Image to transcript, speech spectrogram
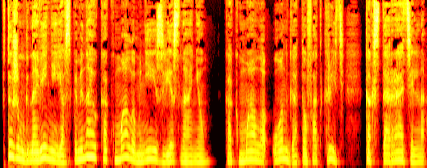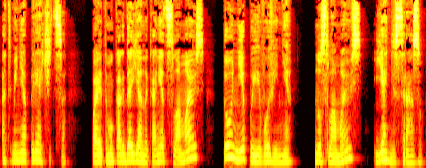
В то же мгновение я вспоминаю, как мало мне известно о нем, как мало он готов открыть, как старательно от меня прячется. Поэтому, когда я, наконец, сломаюсь, то не по его вине. Но сломаюсь я не сразу.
